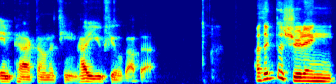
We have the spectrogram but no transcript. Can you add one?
impact on the team. How do you feel about that? I think the shooting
